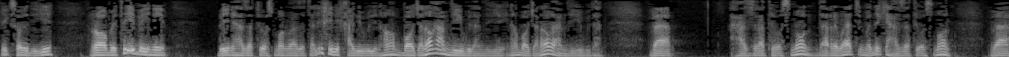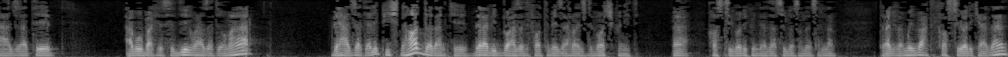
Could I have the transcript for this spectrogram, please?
یک سال دیگه. رابطه بین بین حضرت عثمان و حضرت علی خیلی قوی بود. اینها با جناق هم دیگه بودن دیگه. اینها با جناق هم دیگه بودن. و حضرت عثمان در روایت اومده که حضرت عثمان و حضرت ابوبکر صدیق و حضرت عمر به حضرت علی پیشنهاد دادن که بروید با حضرت فاطمه زهرا ازدواج کنید و خواستگاری کنید از رسول الله صلی الله علیه و سلم. فرمایید وقتی خواستگاری کردن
